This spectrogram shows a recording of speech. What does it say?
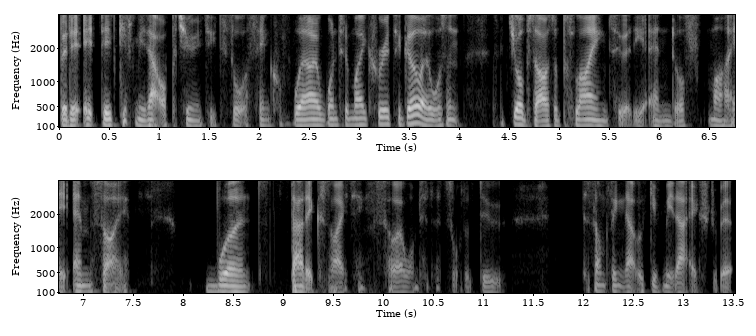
but it, it did give me that opportunity to sort of think of where I wanted my career to go. I wasn't the jobs I was applying to at the end of my MSci weren't that exciting, so I wanted to sort of do something that would give me that extra bit.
